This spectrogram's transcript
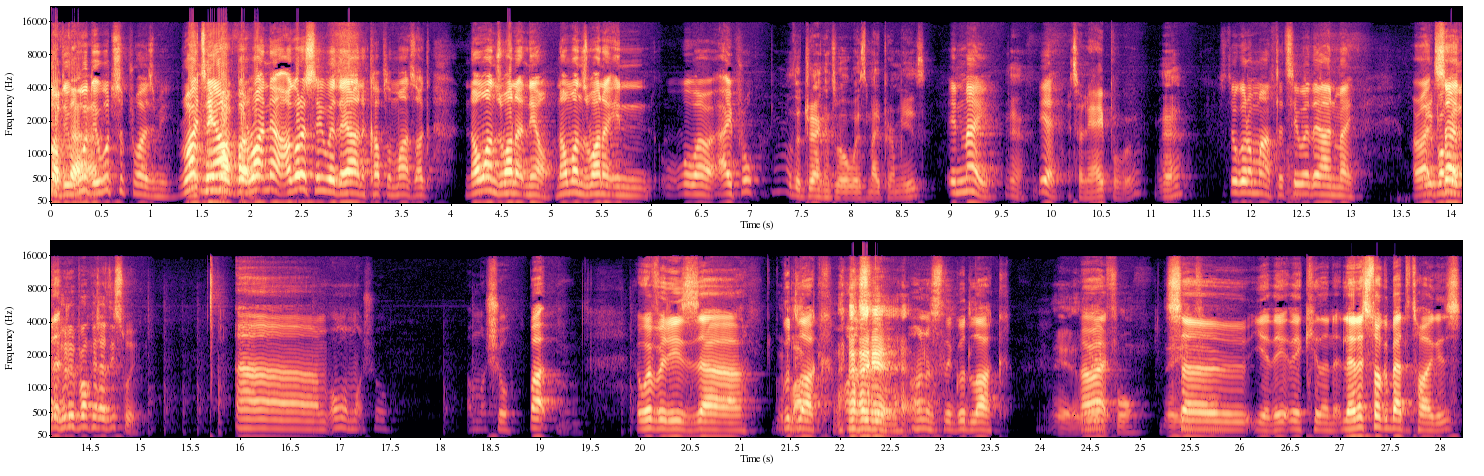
like it would, it would surprise me. Right now, like but that- right now, I got to see where they are in a couple of months. Like, no one's won it now. No one's won it in well, April, Well, the Dragons will always make premiers. in May. Yeah, Yeah, It's only April, bro. yeah. still got a month. Let's see where they are in May. All right. Who right, do so Broncos, the- who do Broncos have this week? Um, oh, I'm not sure. I'm not sure. But whoever it is, uh, good, luck. luck. Honestly, honestly, good luck. Yeah, All right. in form. They're. So yeah, they they're killing it. Now, let's talk about the Tigers.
